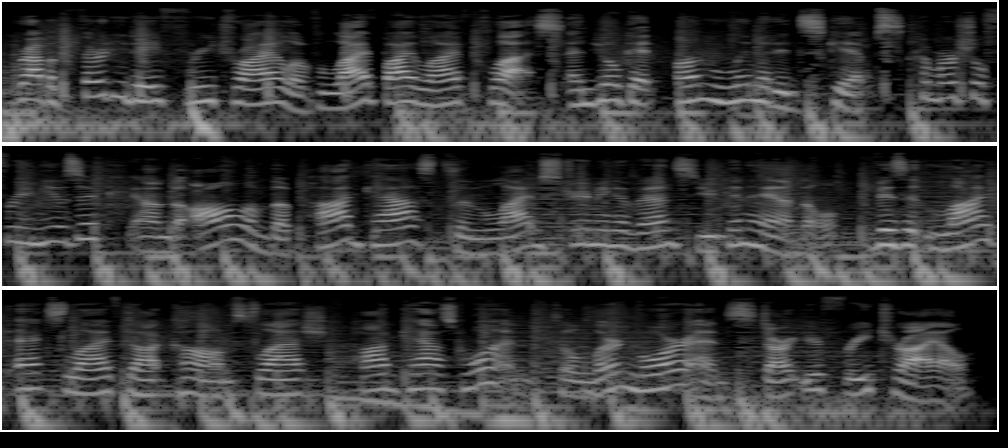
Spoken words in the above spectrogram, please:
Grab a 30-day free trial of Live by Live Plus, and you'll get unlimited skips, commercial-free music, and all of the podcasts and live streaming events you can handle. Visit livexlive.com slash podcast one to learn more and start your free trial.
